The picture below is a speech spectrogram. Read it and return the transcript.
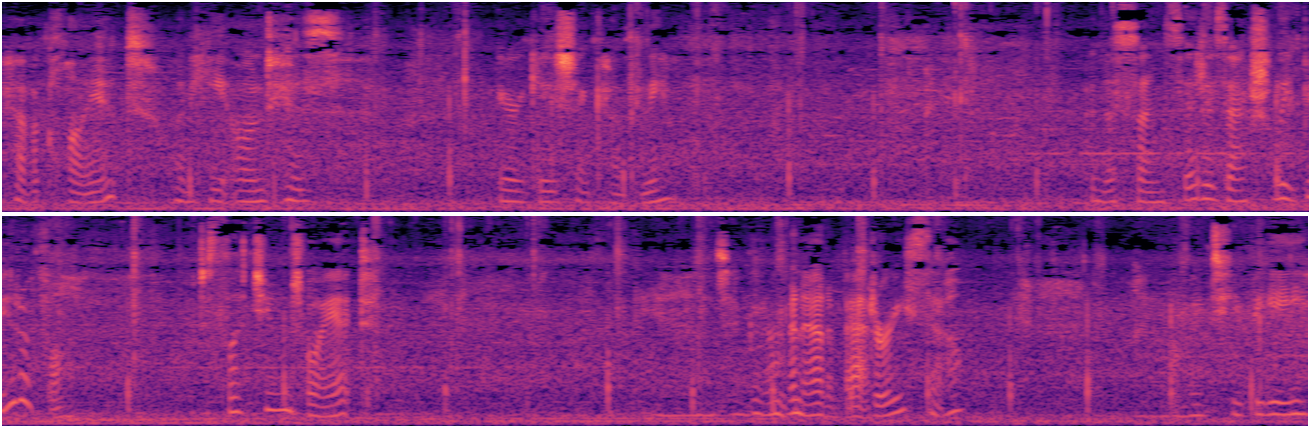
have a client when he owned his irrigation company. And the sunset is actually beautiful. Just let you enjoy it. And I'm gonna run out of battery, so I'm going to be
